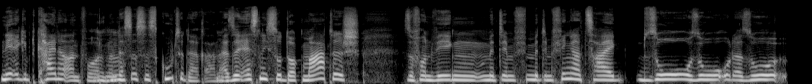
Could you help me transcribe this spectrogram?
Nee, er gibt keine Antworten mhm. und das ist das Gute daran. Also er ist nicht so dogmatisch, so von wegen mit dem, mit dem Fingerzeig, so, so oder so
